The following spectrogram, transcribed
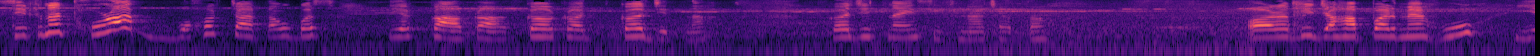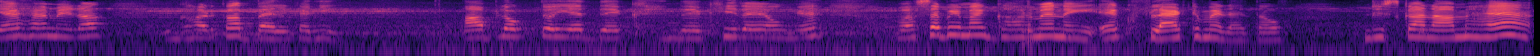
सीखना थोड़ा बहुत चाहता हूँ, बस ये का का, क क क जितना क जितना ही सीखना चाहता हूँ। और अभी जहाँ पर मैं हूँ, यह है मेरा घर का बैल्कनी आप लोग तो ये देख देख ही रहे होंगे। वैसे भी मैं घर में नहीं एक फ्लैट में रहता हूँ जिसका नाम है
